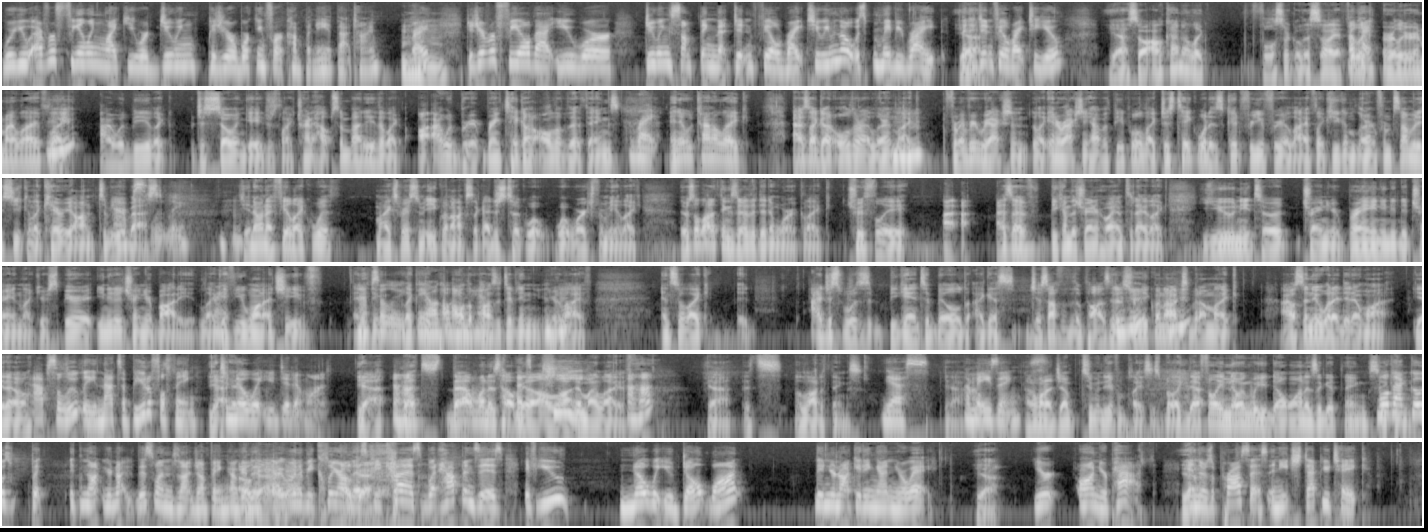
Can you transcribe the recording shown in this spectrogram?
were you ever feeling like you were doing because you were working for a company at that time, Mm-hmm. right? Did you ever feel that you were doing something that didn't feel right to you, even though it was maybe right, but Yeah. it didn't feel right to you? Yeah, so I'll kind of like full circle this. So I feel like Okay. Mm-hmm. earlier in my life, like I would be like just so engaged with like trying to help somebody that like I would br- bring take on all of their things, Right. And it would kind of like as I got older, I learned Mm-hmm. like from every reaction, like interaction you have with people, like just take what is good for you for your life. Like you can learn from somebody, so you can like carry on to be your best. Absolutely. You know, and I feel like with my experience from Equinox, like I just took what what worked for me. Like there's a lot of things there that didn't work. Like truthfully, I, I as I've become the trainer who I am today, like you need to train your brain, you need to train like your spirit, you need to train your body. Like Right. if you want to achieve anything, Absolutely. like the, all all the positivity in, in your life. And so like. It, I just was began to build, I guess, just off of the positives Mm-hmm. from Equinox, but I'm like, I also knew what I didn't want, you know? Absolutely. And that's a beautiful thing Yeah. to know what you didn't want. Yeah, that's that one has helped me a, Uh-huh. A lot in my life. Uh huh. Yeah, it's a lot of things. Yes. Yeah, Amazing. I don't want to jump too many different places, but like definitely knowing what you don't want is a good thing. So well, you that can- goes, but it's not. You're not. This one's not jumping. I'm gonna. Okay, I'm okay. gonna be clear on this because what happens is if you know what you don't want, then you're not getting out in your way. Yeah, You're on your path, Yeah. and there's a process, and each step you take,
